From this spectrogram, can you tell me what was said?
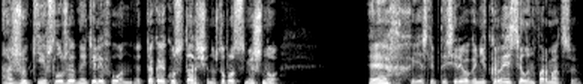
А жуки в служебный телефон — это такая кустарщина, что просто смешно. Эх, если б ты, Серега, не крысил информацию,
